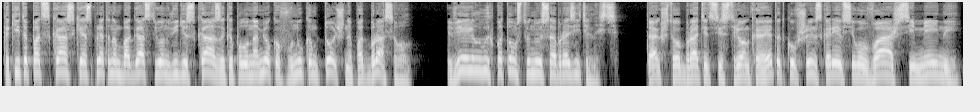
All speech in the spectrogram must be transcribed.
Какие-то подсказки о спрятанном богатстве он в виде сказок и полунамеков внукам точно подбрасывал. Верил в их потомственную сообразительность. Так что, братец-сестренка, этот кувшин, скорее всего, ваш, семейный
